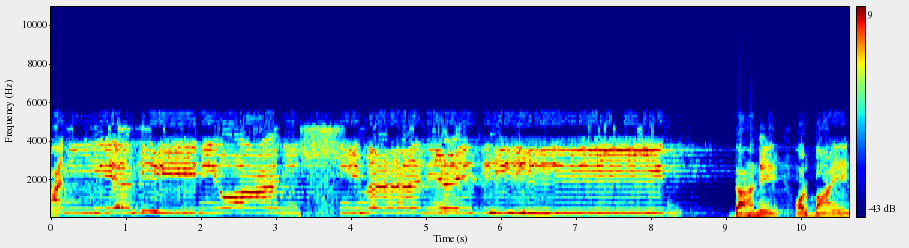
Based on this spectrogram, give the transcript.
عن اليمين وعن الشمال عزين. داہنے اور بائیں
